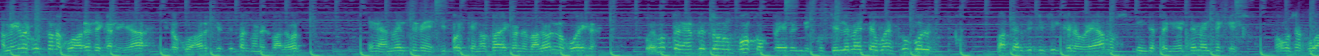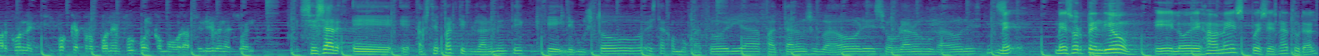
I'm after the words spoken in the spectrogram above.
A mí me gustan los jugadores de calidad y los jugadores que sepan con el balón. Generalmente mi equipo, el que no sabe con el balón, no juega. Podemos tener de todo un poco, pero indiscutiblemente buen fútbol va a ser difícil que lo veamos, independientemente que vamos a jugar con equipos que proponen fútbol como Brasil y Venezuela. César, eh, eh, a usted particularmente que le gustó esta convocatoria, faltaron jugadores, sobraron jugadores. Me, me sorprendió. Eh, lo de James, pues es natural,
